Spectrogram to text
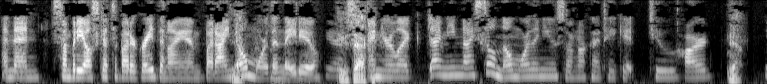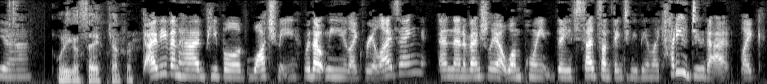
and then somebody else gets a better grade than I am, but I know more than they do. Exactly. And you're like, I mean, I still know more than you, so I'm not gonna take it too hard. yeah. Yeah. What are you going to say, Jennifer? I've even had people watch me without me like realizing, and then eventually at one point they've said something to me being like, how do you do that? Like,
